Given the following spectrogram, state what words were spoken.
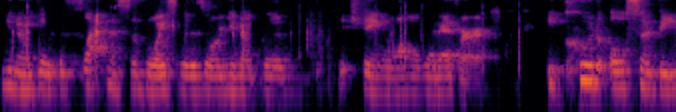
you know, the, the flatness of voices or you know the, the pitch being wrong or whatever. It could also be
